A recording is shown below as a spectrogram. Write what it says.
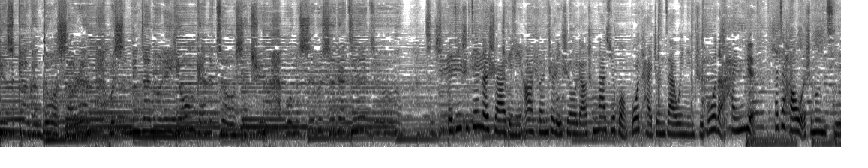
电视看看，多少人为生命在努力，勇敢的走下去。我们是不是该知足？北京时间的十二点零二分，这里是由聊城大学广播台正在为您直播的嗨音乐。大家好，我是梦琪。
